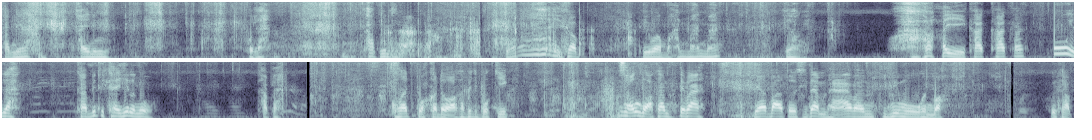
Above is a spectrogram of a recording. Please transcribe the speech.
ครับเนี้ยไข่หนึ่งพูดละครับคุณว้ายครับถือว่ามันมันมันพี่น้องนี่ว้ายคักคักคักอุ้ยล่ะครับมิตรใครที่ละงูครับล่ะ วัดปวกกระดอกครับพี่ปวกจิกสองดอกครับแต่ว่าเดี๋ยวบ่าวตัวสีดำหาว่ามันกินมีหมูคนบ่คือครับ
